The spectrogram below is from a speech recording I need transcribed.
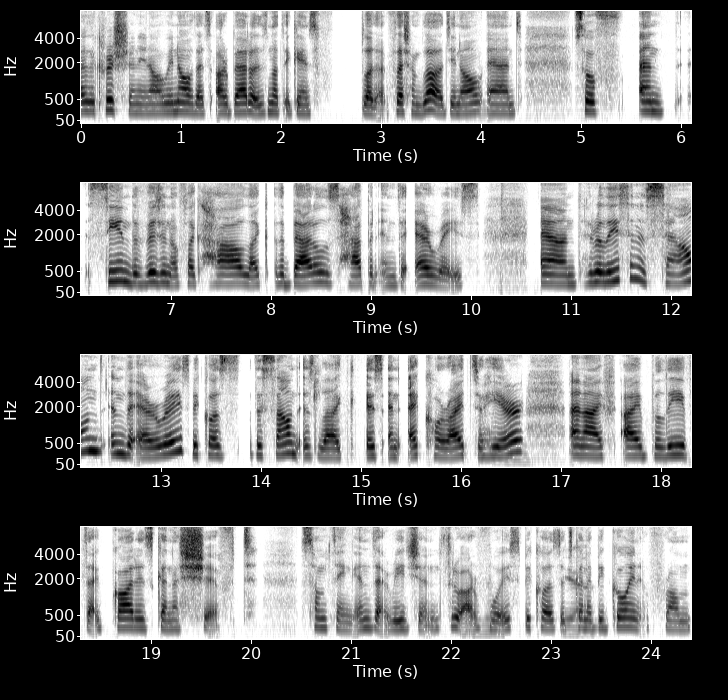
as a Christian, you know, we know that our battle is not against blood, flesh and blood, you know, mm-hmm. and so f- and seeing the vision of like how like the battles happen in the airways, and releasing a sound in the airways because the sound is like is an echo right to hear, mm. and I, I believe that God is gonna shift something in that region through our mm-hmm. voice because it's going to be going from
